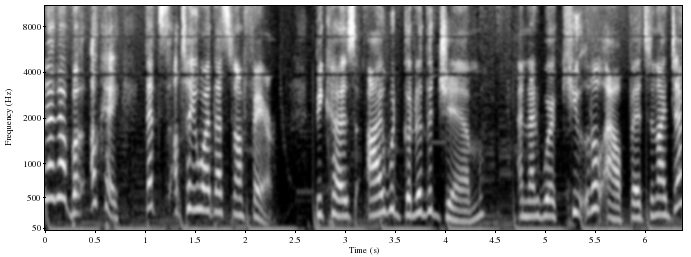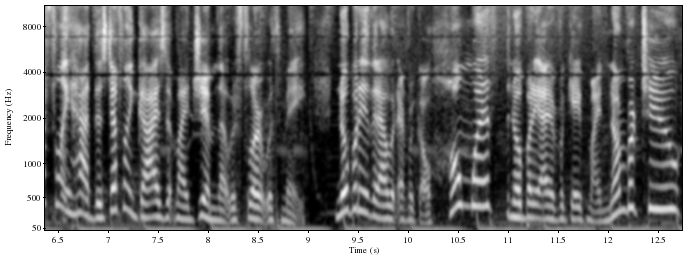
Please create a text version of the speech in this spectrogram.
no, but okay. That's I'll tell you why that's not fair. Because I would go to the gym and I'd wear cute little outfits, and I definitely had there's definitely guys at my gym that would flirt with me. Nobody that I would ever go home with. Nobody I ever gave my number to.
